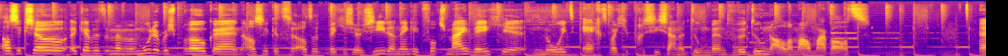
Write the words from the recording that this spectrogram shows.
als ik zo, ik heb het met mijn moeder besproken en als ik het altijd een beetje zo zie, dan denk ik, volgens mij weet je nooit echt wat je precies aan het doen bent. We doen allemaal maar wat. Eh,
